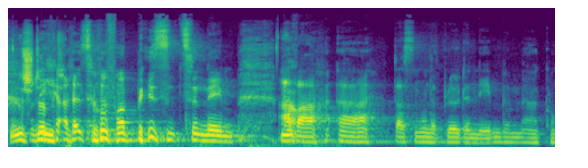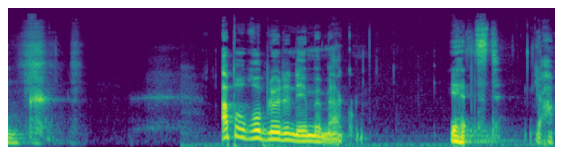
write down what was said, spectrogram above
Das stimmt. Und nicht alles so verbissen zu nehmen. Ja. Aber äh, das ist nur eine blöde Nebenbemerkung. Apropos blöde Nebenbemerkung. Jetzt. Ja,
